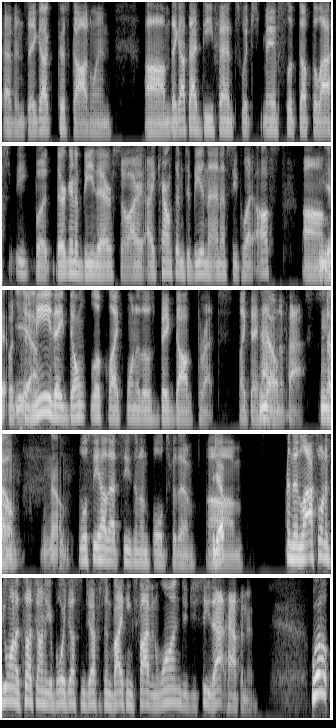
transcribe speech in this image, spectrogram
Evans, they got Chris Godwin. Um, they got that defense, which may have slipped up the last week, but they're going to be there. So I, I count them to be in the NFC playoffs. Um, Yeah, but to yeah. me, they don't look like one of those big dog threats like they have No. in the past. So no, no. we'll see how that season unfolds for them. Yep. And then last one, if you want to touch on it, your boy Justin Jefferson, Vikings five and one. Did you see that happening? Well,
